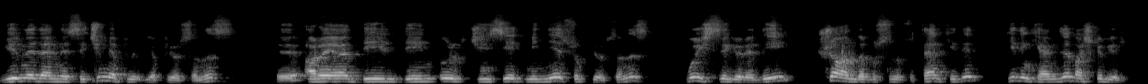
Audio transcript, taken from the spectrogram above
bir nedenle seçim yapıyor, yapıyorsanız e, araya dil, din, ırk, cinsiyet, milliyet sokuyorsanız bu iş size göre değil. Şu anda bu sınıfı terk edin, gidin kendinize başka bir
